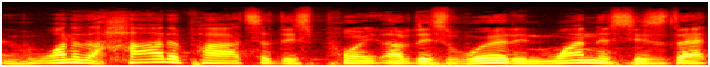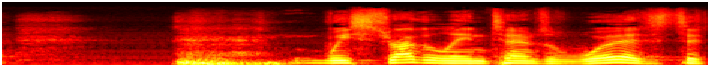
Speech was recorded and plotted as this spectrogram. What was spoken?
And one of the harder parts of this point, of this word in oneness is that we struggle in terms of words to,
